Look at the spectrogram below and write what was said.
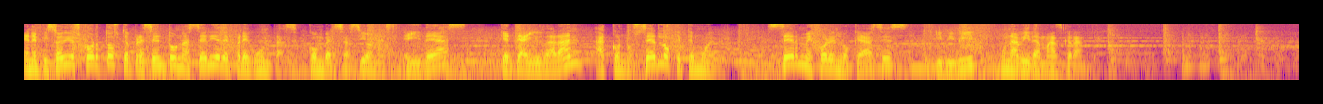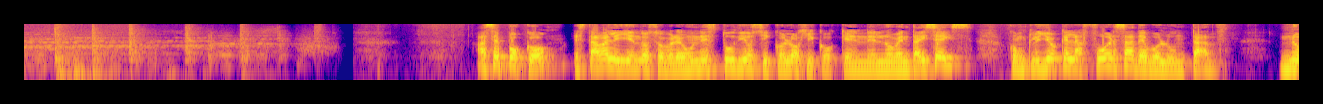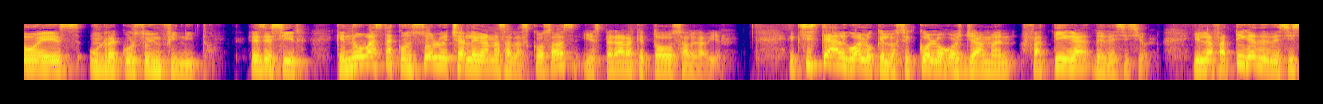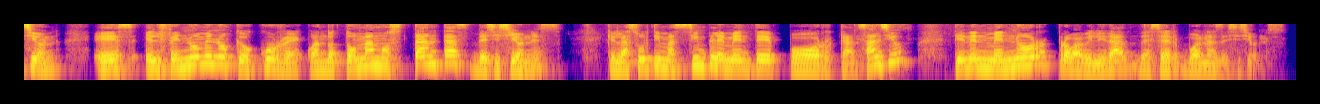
En episodios cortos te presento una serie de preguntas, conversaciones e ideas que te ayudarán a conocer lo que te mueve, ser mejor en lo que haces y vivir una vida más grande. Hace poco estaba leyendo sobre un estudio psicológico que en el 96 concluyó que la fuerza de voluntad no es un recurso infinito. Es decir, que no basta con solo echarle ganas a las cosas y esperar a que todo salga bien. Existe algo a lo que los psicólogos llaman fatiga de decisión. Y la fatiga de decisión es el fenómeno que ocurre cuando tomamos tantas decisiones que las últimas simplemente por cansancio tienen menor probabilidad de ser buenas decisiones.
